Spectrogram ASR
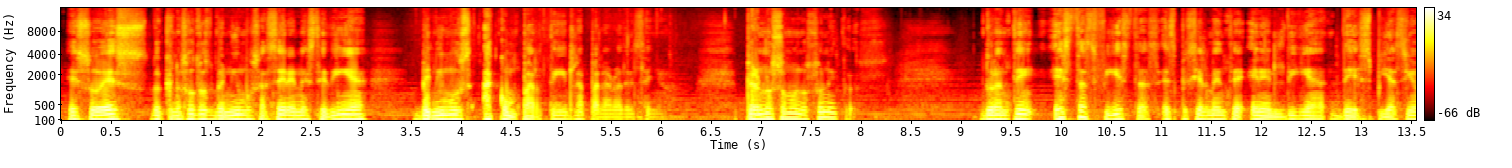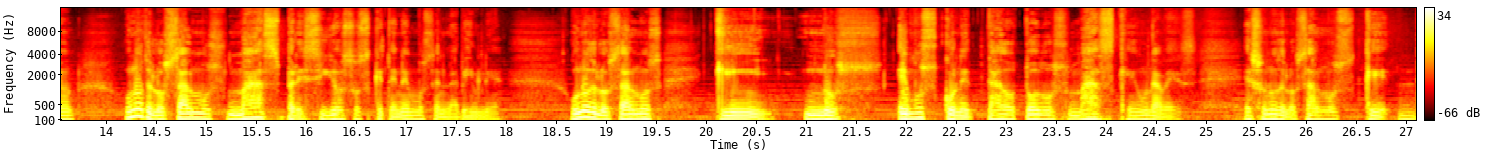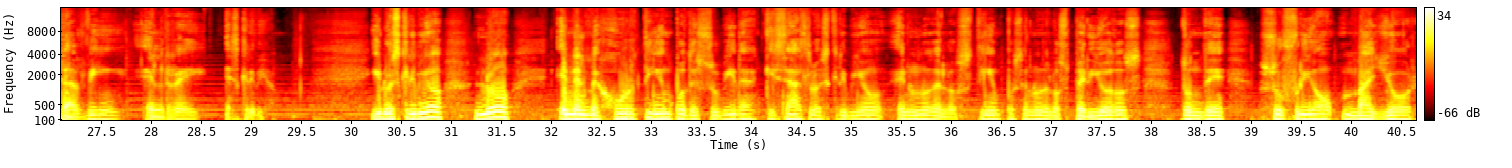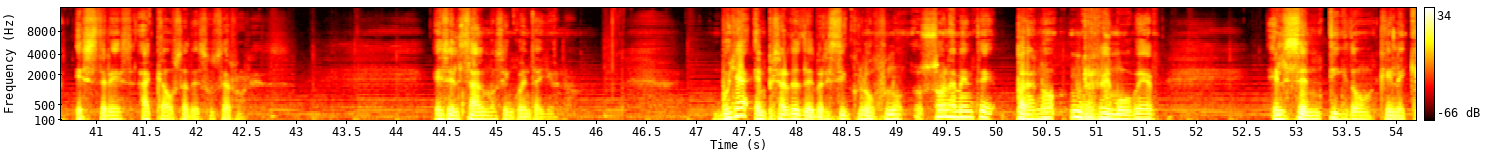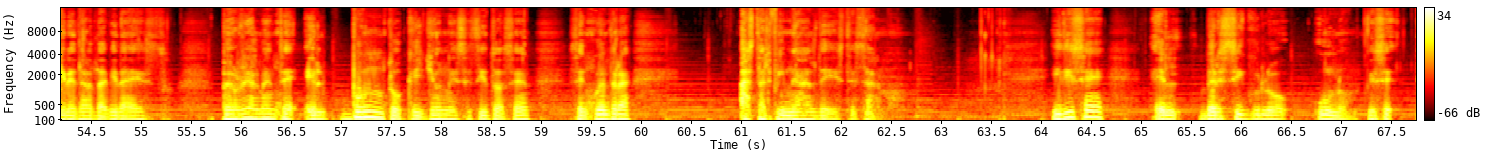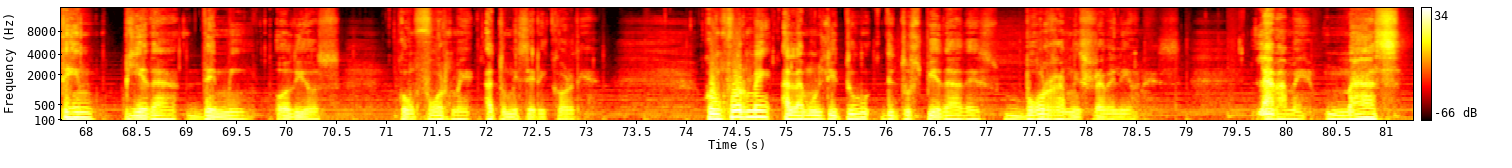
Eso es lo que nosotros venimos a hacer en este día. Venimos a compartir la palabra del Señor. Pero no somos los únicos. Durante estas fiestas, especialmente en el día de expiación, uno de los salmos más preciosos que tenemos en la Biblia, uno de los salmos que nos hemos conectado todos más que una vez, es uno de los salmos que David el rey escribió. Y lo escribió no en el mejor tiempo de su vida, quizás lo escribió en uno de los tiempos, en uno de los periodos donde sufrió mayor estrés a causa de sus errores es el Salmo 51. Voy a empezar desde el versículo 1 solamente para no remover el sentido que le quiere dar David a esto. Pero realmente el punto que yo necesito hacer se encuentra hasta el final de este salmo. Y dice el versículo 1, dice, ten piedad de mí, oh Dios, conforme a tu misericordia Conforme a la multitud de tus piedades, borra mis rebeliones. Lávame más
